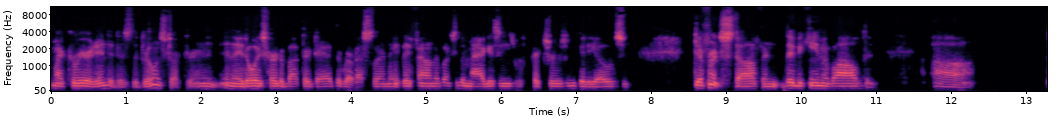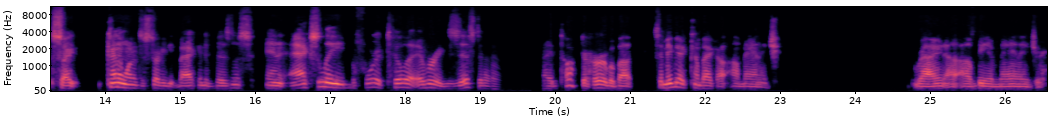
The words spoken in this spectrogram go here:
my career had ended as the drill instructor, and, and they'd always heard about their dad, the wrestler, and they, they found a bunch of the magazines with pictures and videos and different stuff, and they became involved. And uh, so I kind of wanted to start to get back into business. And actually, before Attila ever existed, I had talked to Herb about, said maybe I'd come back, I'll, I'll manage. Right, I'll, I'll be a manager.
